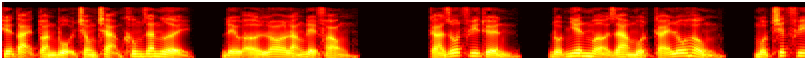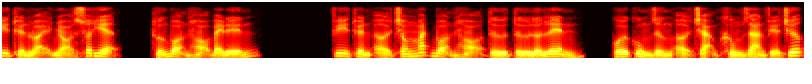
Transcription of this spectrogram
Hiện tại toàn bộ trong trạm không gian người đều ở lo lắng đề phòng. Cà rốt phi thuyền đột nhiên mở ra một cái lỗ hổng, một chiếc phi thuyền loại nhỏ xuất hiện, hướng bọn họ bay đến. Phi thuyền ở trong mắt bọn họ từ từ lớn lên, cuối cùng dừng ở trạm không gian phía trước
